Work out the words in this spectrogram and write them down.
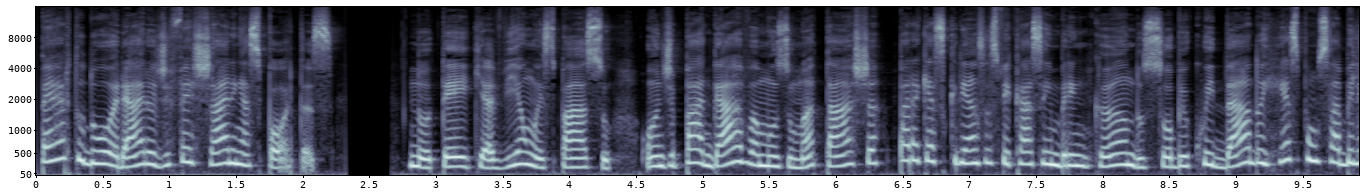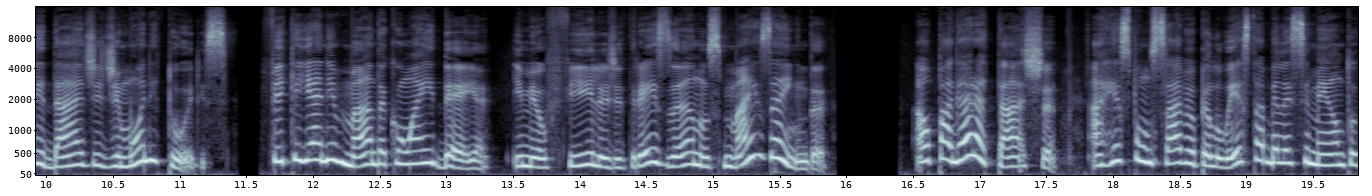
perto do horário de fecharem as portas. Notei que havia um espaço onde pagávamos uma taxa para que as crianças ficassem brincando sob o cuidado e responsabilidade de monitores. Fiquei animada com a ideia, e meu filho de três anos mais ainda. Ao pagar a taxa, a responsável pelo estabelecimento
